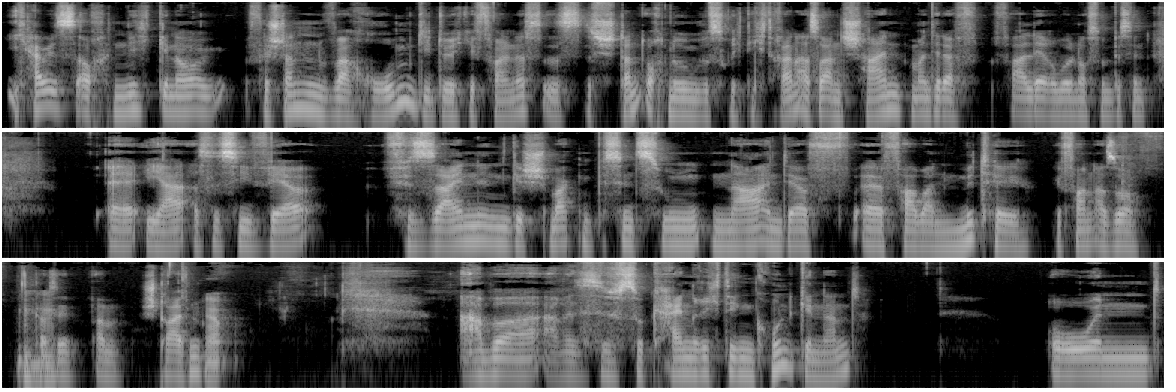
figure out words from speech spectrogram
ich habe jetzt auch nicht genau verstanden, warum die durchgefallen ist. Es, es stand auch nirgendwo so richtig dran. Also anscheinend meinte der Fahrlehrer wohl noch so ein bisschen, äh, ja, also sie wäre für seinen Geschmack ein bisschen zu nah in der äh, Fahrbahn Mitte gefahren, also mhm. quasi beim Streifen. Ja. Aber, aber es ist so keinen richtigen Grund genannt. Und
